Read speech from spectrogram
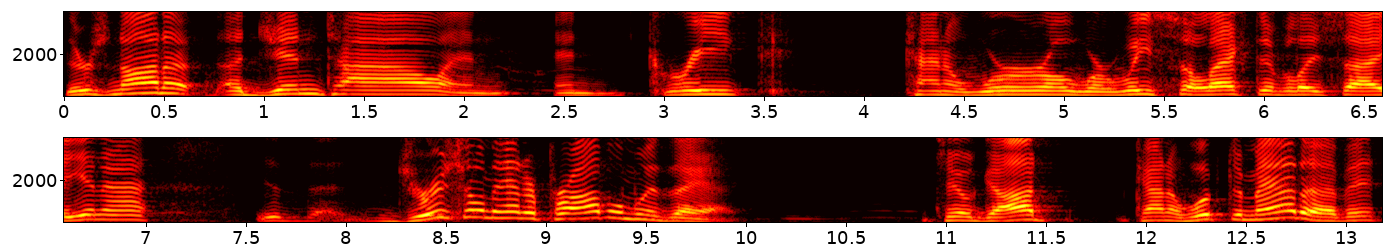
There's not a, a Gentile and and Greek kind of world where we selectively say, you know, Jerusalem had a problem with that until God kind of whooped them out of it.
